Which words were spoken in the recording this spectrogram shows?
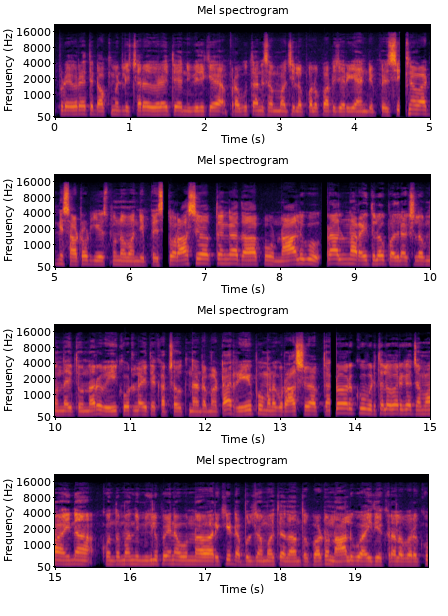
ఇప్పుడు ఎవరైతే డాక్యుమెంట్లు ఇచ్చారో ఎవరైతే నివేదిక ప్రభుత్వానికి సంబంధించి ఇలా పొలపాటు జరిగాయని చెప్పేసి ఇచ్చిన వాటిని సార్ట్అవుట్ చేస్తున్నామని చెప్పేసి. సో రాష్ట్ర వ్యాప్తంగా దాదాపు నాలుగు ఎకరాలున్న రైతులకు పది లక్షల మంది అయితే ఉన్నారు. వెయ్యి కోట్లు అయితే ఖర్చు అవుతుందన్నమాట. రేపు మనకు రాష్ట్ర వ్యాప్తంగా వరకు విడతల వారిగా జమ అయిన కొంతమంది మిగిలిపోయిన ఉన్న వారికి డబ్బులు జమ అవుతాయి దాంతో పాటు నాలుగు ఐదు ఎకరాల వరకు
